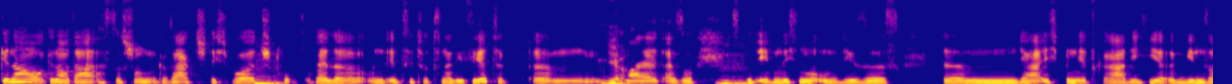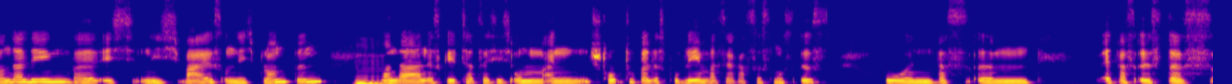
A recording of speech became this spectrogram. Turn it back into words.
Genau, genau, da hast du es schon gesagt, Stichwort mhm. strukturelle und institutionalisierte ähm, ja. Gewalt. Also mhm. es geht eben nicht nur um dieses, ähm, ja, ich bin jetzt gerade hier irgendwie ein Sonderling, weil ich nicht weiß und nicht blond bin, mhm. sondern es geht tatsächlich um ein strukturelles Problem, was ja Rassismus ist und was ähm, etwas ist, das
